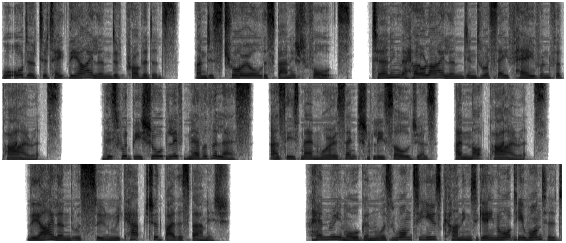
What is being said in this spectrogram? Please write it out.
were ordered to take the island of Providence, and destroy all the Spanish forts, turning the whole island into a safe haven for pirates. This would be short-lived nevertheless, as these men were essentially soldiers, and not pirates. The island was soon recaptured by the Spanish. Henry Morgan was wont to use cunning to gain what he wanted.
